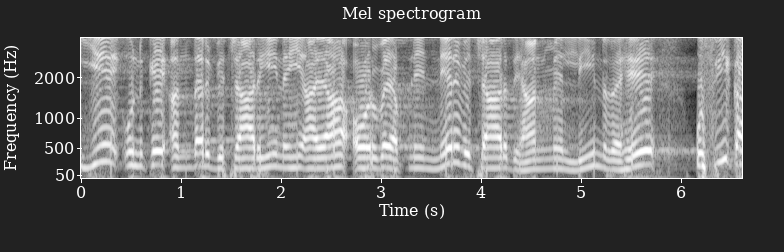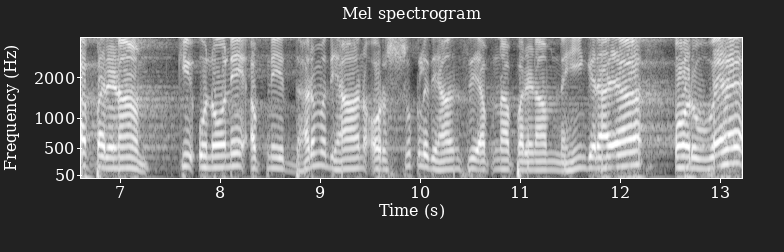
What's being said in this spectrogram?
ये उनके अंदर विचार ही नहीं आया और वे अपने निर्विचार ध्यान में लीन रहे, उसी का परिणाम कि उन्होंने अपने धर्म ध्यान और शुक्ल ध्यान से अपना परिणाम नहीं गिराया और वह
